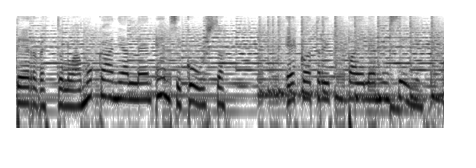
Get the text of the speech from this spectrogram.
Tervetuloa mukaan jälleen ensi kuussa ekotrippailemisiin.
